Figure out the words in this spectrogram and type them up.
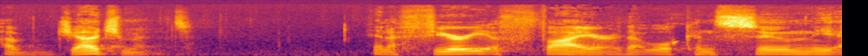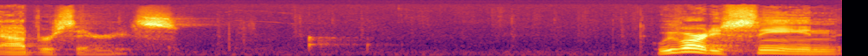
of judgment and a fury of fire that will consume the adversaries. We've already seen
